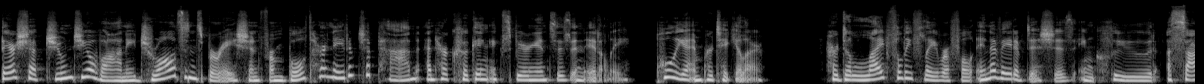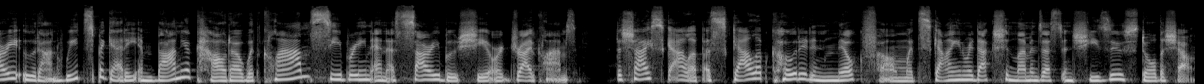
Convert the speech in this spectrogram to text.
Their chef June Giovanni draws inspiration from both her native Japan and her cooking experiences in Italy, Puglia in particular. Her delightfully flavorful, innovative dishes include asari udon, wheat spaghetti and bagna cauda with clams, sea bream, and asari bushi, or dried clams, the shy scallop, a scallop coated in milk foam with scallion reduction, lemon zest, and shizu, stole the show.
